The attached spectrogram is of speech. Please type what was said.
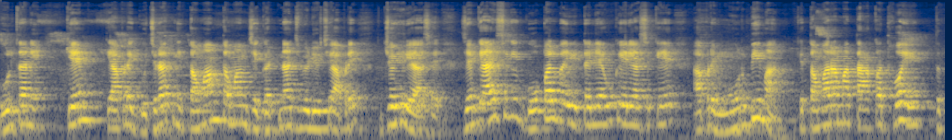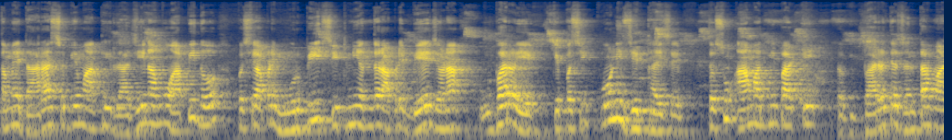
ભૂલતા નહીં. કેમ કે આપણે ગુજરાતની તમામ તમામ જે ઘટના જ વીડિયો છે આપણે જોઈ રહ્યા છે. જેમ કે આ છે કે ગોપાલભાઈ ઇટલિયા એવું કહી રહ્યા છે કે આપણે મોરબીમાં કે તમારામાં તાકાત હોય તો તમે ધારાસભ્યમાંથી રાજીનામું આપી દો, પછી આપણે મોરબી સીટની અંદર આપણે બે જણા ઊભા રહીએ કે પછી કોની જીત થાય છે. તો શું આમ આદમી પાર્ટી, ભારતીય જનતા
